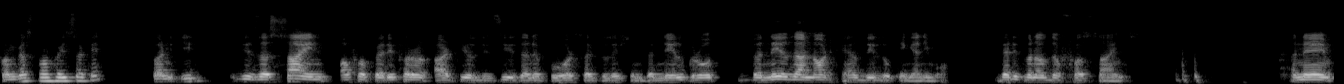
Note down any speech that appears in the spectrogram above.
fungus પણ હોઈ શકે પણ it it is a sign of a peripheral arterial disease and a poor circulation. The nail growth, the nails are not healthy looking anymore. That is one of the first signs. And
